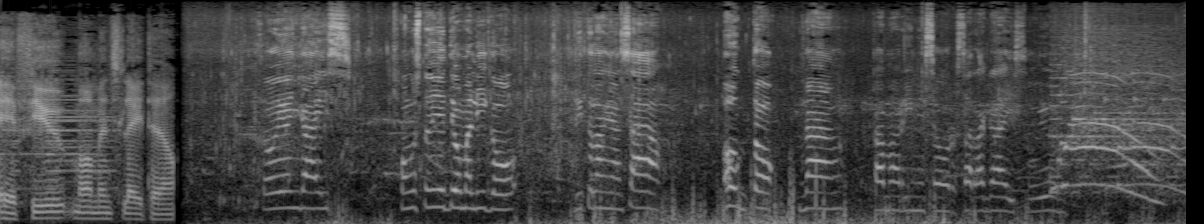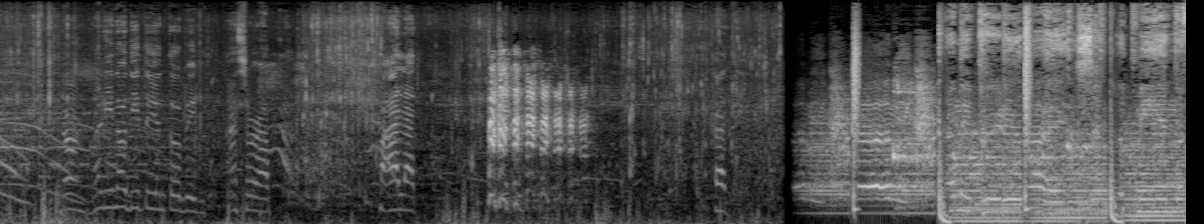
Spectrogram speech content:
A few moments later. So yun guys, kung gusto niyo dito maligo, dito lang yan sa Ogtok ng Camarinesor, Saragay. So yun. Yun, malinaw dito yung tubig. Ang sarap. Maalat. Cut. Tell me pretty lies, look me in the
